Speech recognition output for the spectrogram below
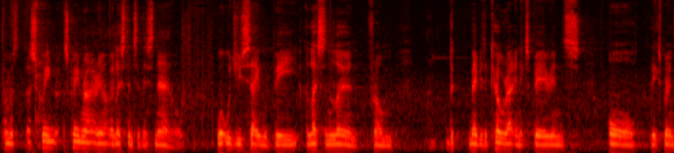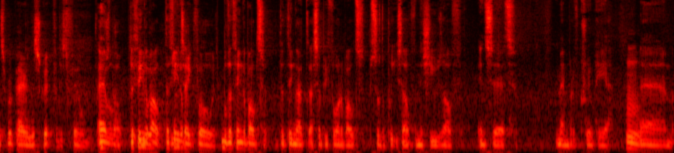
from a, a screen a screenwriter who might be listening to this now, what would you say would be a lesson learned from the, maybe the co-writing experience or the experience of preparing the script for this film? Uh, the thing you about the thing you ab- take forward. Well, the thing about the thing that I said before about sort of put yourself in the shoes of insert member of crew here. Hmm. Um,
